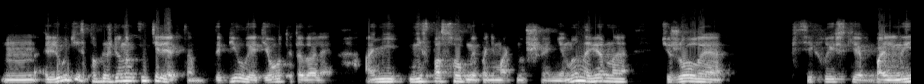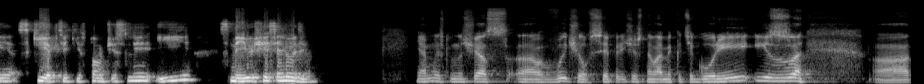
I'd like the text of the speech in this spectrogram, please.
Люди с поврежденным интеллектом, дебилы, идиоты и так далее, они не способны понимать внушение. Ну, наверное, тяжелые психологически больные, скептики в том числе и смеющиеся люди. Я мысленно сейчас э, вычел все перечисленные вами категории из э,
